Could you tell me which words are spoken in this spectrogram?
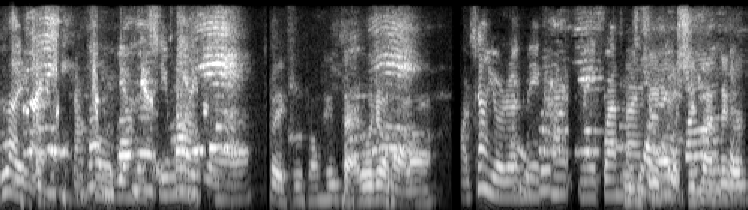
累，然后也很希望退出重新载入就好了。好像有人没开没关麦。只是不习惯这个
